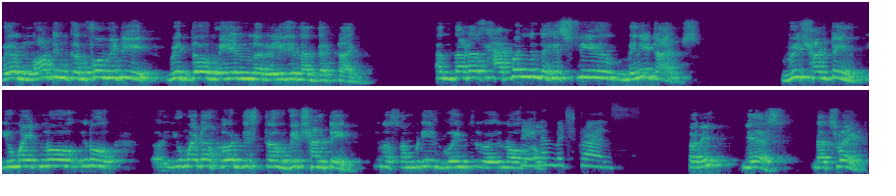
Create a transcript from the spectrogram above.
were not in conformity with the main religion at that time. And that has happened in the history many times witch hunting you might know you know uh, you might have heard this term witch hunting you know somebody is going to you know salem witch trials sorry yes that's right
